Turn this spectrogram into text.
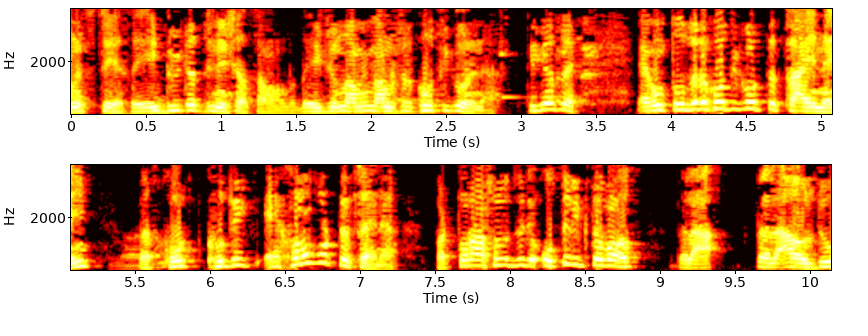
অনেস্টি আছে। এই দুইটা জিনিস আছে আমার মধ্যে। এই জন্য আমি মানুষের ক্ষতি করি না ঠিক আছে? এবং তোদের ক্ষতি করতে চাই নাই বা ক্ষতি এখনও করতে চাই না বাট তোরা আসলে যদি অতিরিক্ত বলস তাহলে তাহলে I will do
